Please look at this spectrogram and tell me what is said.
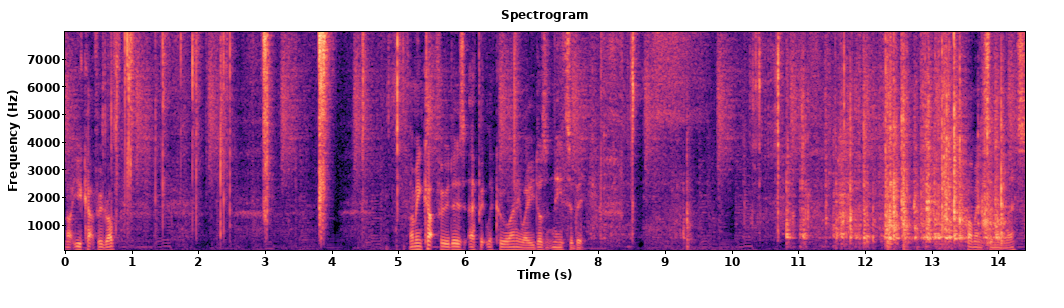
Not you cat food Rob I mean cat food is epically cool anyway he doesn't need to be commenting on this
